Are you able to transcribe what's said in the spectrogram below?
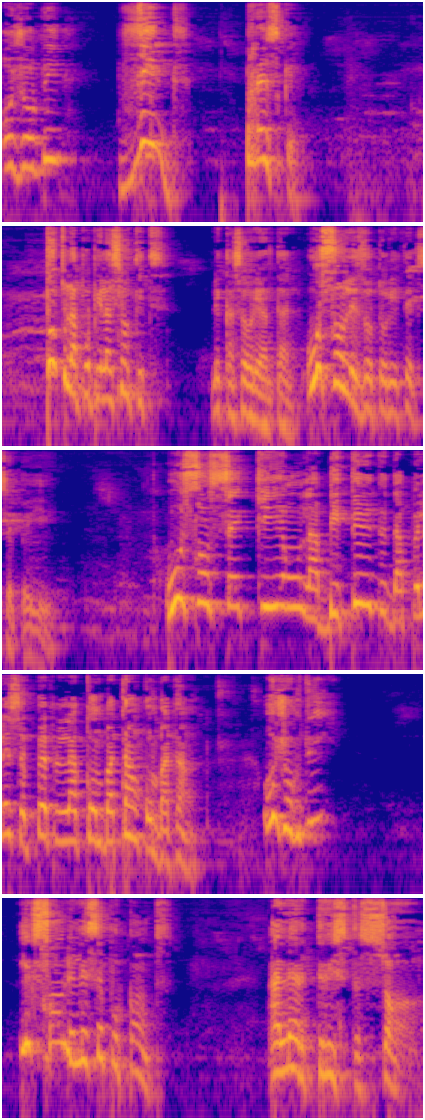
aujourd'hui vide, presque. Toute la population quitte le Cassa oriental. Où sont les autorités de ce pays? Où sont ceux qui ont l'habitude d'appeler ce peuple-là combattant, combattant? Aujourd'hui, ils sont les laissés pour compte à leur triste sort.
